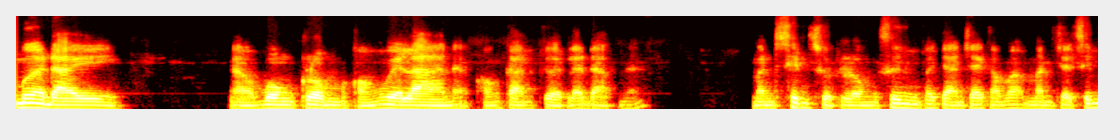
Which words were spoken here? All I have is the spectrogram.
เมื่อใดวงกลมของเวลานี่ยของการเกิดและดับนะ มันสิ้นสุดลง ซึ่งพระอาจารย์ใช้คำว่ามันจะสิ้น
